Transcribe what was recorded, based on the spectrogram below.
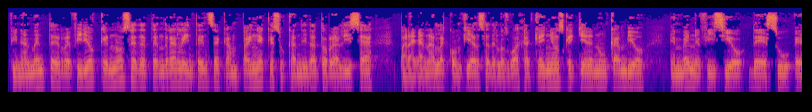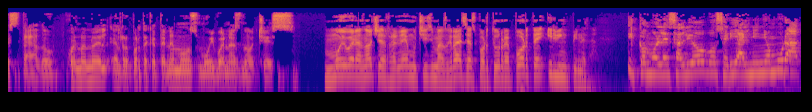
Finalmente, refirió que no se detendrá la intensa campaña que su candidato realiza para ganar la confianza de los oaxaqueños que quieren un cambio en beneficio de su Estado. Juan Manuel, el reporte que tenemos, muy buenas noches. Muy buenas noches, René, muchísimas gracias por tu reporte. Irving Pineda. Y como le salió vocería al niño Murat,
